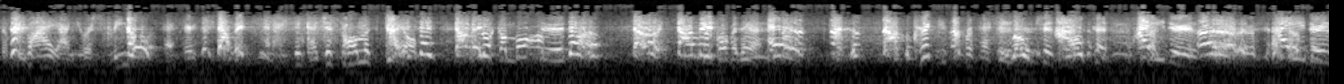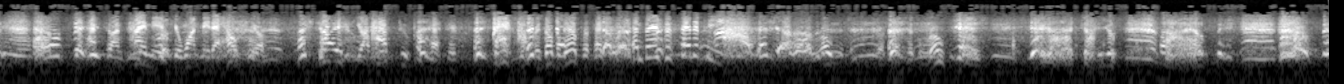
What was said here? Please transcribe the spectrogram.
There's a fly on your sleeve, No. Professor. Stop it. And I think I just saw a mosquito. I said stop it. Look, a moth. No. No. Stop it. Look over there. Crickets, Professor. Roaches, ah. locusts, spiders. Ah. Spiders. Help You'll have to untie me if you want me to help you. You'll have to, Professor. Grasshoppers over there, Professor. And there's the centipede. Ah. The ropes, Professor, the ropes. Yes. Yes, I tell you. Oh, help me. Help me.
